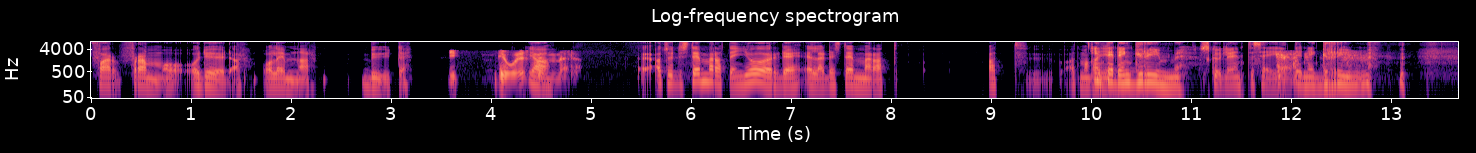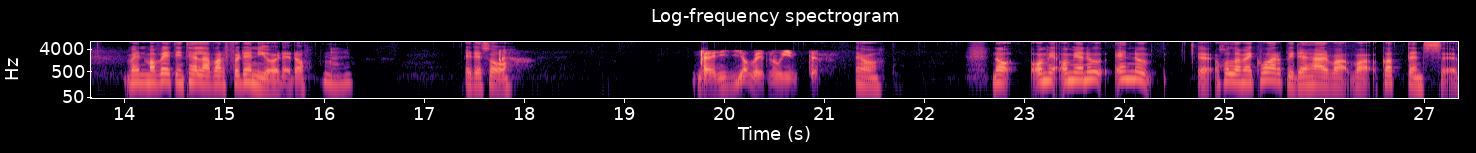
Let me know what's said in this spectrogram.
far fram och, och dödar och lämnar byte. Jo, det stämmer. Ja. Alltså det stämmer att den gör det eller det stämmer att, att, att man kan... Inte den grym, skulle jag inte säga. Den är grym. Men man vet inte heller varför den gör det då? Nej. Är det så? Nej, jag vet nog inte. Ja. Nå, om, jag, om jag nu ännu äh, håller mig kvar vid det här vad, vad kattens... Eh,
